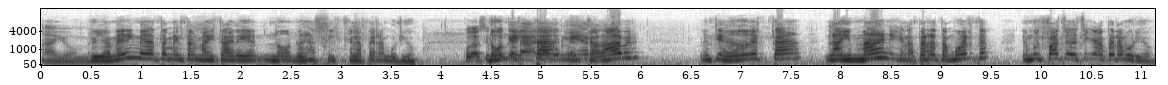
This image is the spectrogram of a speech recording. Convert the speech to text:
Ay, Yo llamé inmediatamente al magistrado y le dije, no, no es así, que la perra murió. ¿Dónde la está el cadáver? ¿Entiendes? ¿Dónde están las imágenes que la perra está muerta? Es muy fácil decir que la perra murió.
